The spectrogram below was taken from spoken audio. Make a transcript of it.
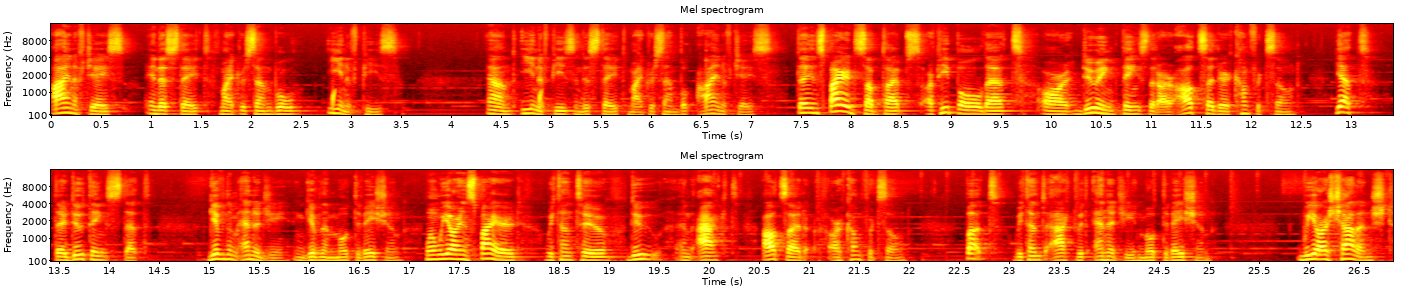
INFJs in this state might resemble ENFPs, and ENFPs in this state might resemble INFJs. The inspired subtypes are people that are doing things that are outside their comfort zone, yet they do things that give them energy and give them motivation. When we are inspired, we tend to do and act outside our comfort zone, but we tend to act with energy and motivation. We are challenged,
